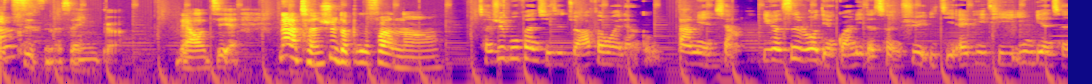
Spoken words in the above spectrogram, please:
一次只能生一个。了解，那程序的部分呢？程序部分其实主要分为两个大面向，一个是弱点管理的程序，以及 APT 应变程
